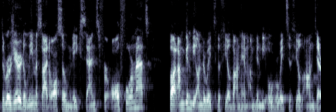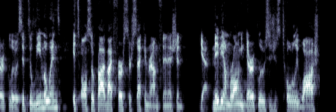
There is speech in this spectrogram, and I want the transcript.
The Rogerio de Lima side also makes sense for all formats, but I'm going to be underweight to the field on him. I'm going to be overweight to the field on Derrick Lewis. If de Lima wins, it's also probably by first or second round finish. And yeah, maybe I'm wrong and Derrick Lewis is just totally washed.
